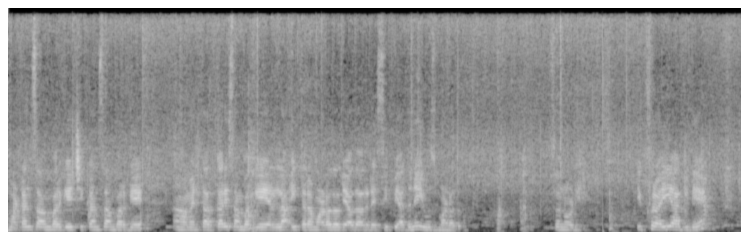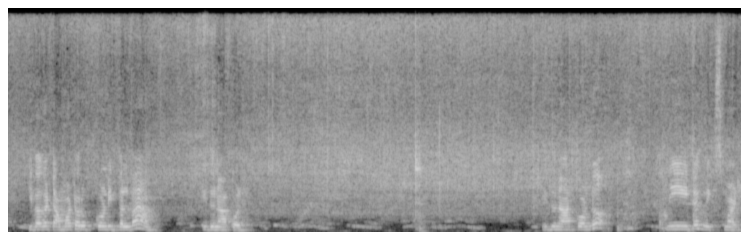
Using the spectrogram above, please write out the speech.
ಮಟನ್ ಸಾಂಬಾರಿಗೆ ಚಿಕನ್ ಸಾಂಬಾರಿಗೆ, ಆಮೇಲೆ ತರಕಾರಿ ಸಾಂಬಾರಿಗೆ ಎಲ್ಲ ಈ ಥರ ಮಾಡೋದಾದ್ರೆ ಯಾವುದಾದ್ರು ರೆಸಿಪಿ ಅದನ್ನೇ ಯೂಸ್ ಮಾಡೋದು. ಸೊ ನೋಡಿ. ಈಗ ಫ್ರೈ ಆಗಿದೆ. ಇವಾಗ ಟೊಮೊಟೊ ರುಬ್ಕೊಂಡಿದ್ವಲ್ವಾ? ಇದನ್ನ ಹಾಕೊಳ್ಳಿ. ಇದನ್ನ ಹಾಕ್ಕೊಂಡು ನೀಟಾಗಿ ಮಿಕ್ಸ್ ಮಾಡಿ.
